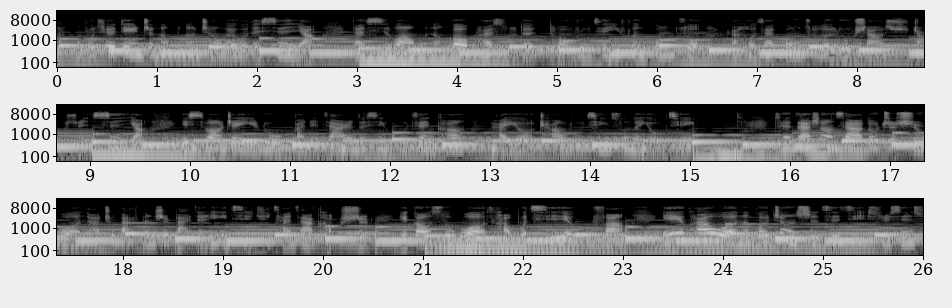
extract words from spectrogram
我不确定这能不能成为我的信仰，但希望我能够快速地投入进一份工作，然后在工作的路上找寻信仰。也希望这一路伴着家人的幸福健康，还有常如轻松的友情。全家上下都支持我拿出百分之百的力气去参加考试，也告诉我考不起也无妨。爷爷夸我能够正视自己，虚心学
